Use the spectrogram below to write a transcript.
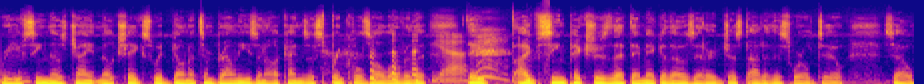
Where you've seen those giant milkshakes with donuts and brownies and all kinds of sprinkles all over the. Yeah. They, I've seen pictures that they make of those that are just out of this world too. So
